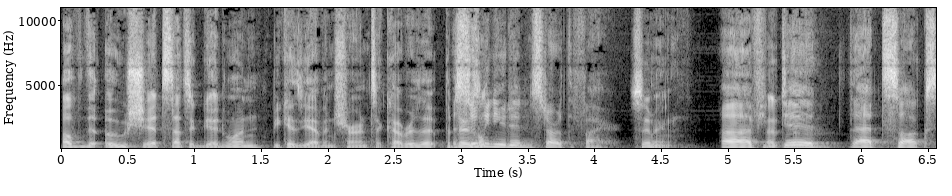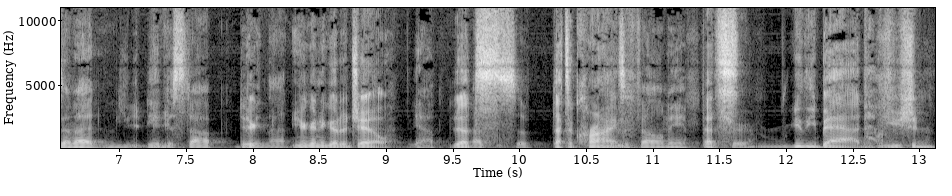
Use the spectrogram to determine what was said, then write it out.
of the oh shits. That's a good one because you have insurance that covers it. But assuming you didn't start the fire, assuming uh, if you did, that sucks, and that you need to stop doing that. you're going to go to jail. Yeah, that's that's that's a- a, crime. It's a felony. That's sure. really bad. You should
